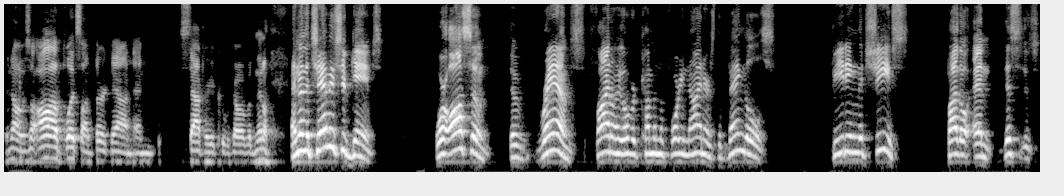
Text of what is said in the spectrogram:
No, it was all out blitz on third down, and Stafford Cooper Kupp over the middle. And then the championship games were awesome. The Rams finally overcoming the 49ers, the Bengals beating the Chiefs. by the way, and this is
